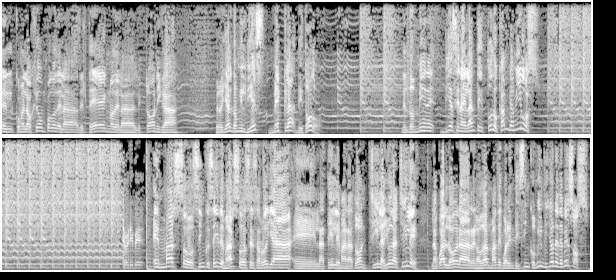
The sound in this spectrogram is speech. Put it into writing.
el, como el auge un poco de la, del tecno, de la electrónica. Pero ya el 2010 mezcla de todo. Del 2010 en adelante todo cambia, amigos. En marzo, 5 y 6 de marzo, se desarrolla eh, la telemaratón Chile Ayuda a Chile, la cual logra recaudar más de 45 mil millones de pesos,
